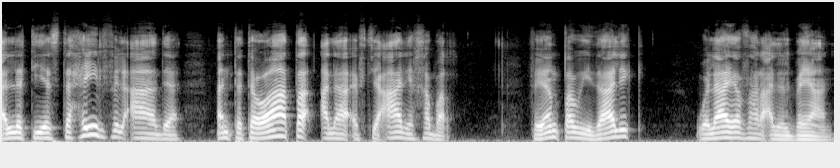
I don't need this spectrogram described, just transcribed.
التي يستحيل في العادة أن تتواطأ على افتعال خبر فينطوي ذلك ولا يظهر على البيان.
